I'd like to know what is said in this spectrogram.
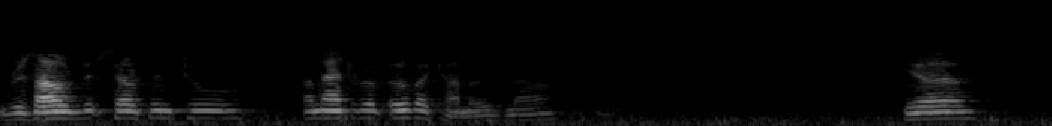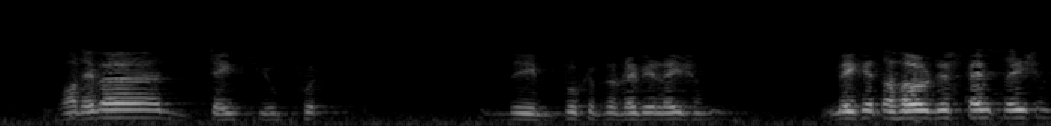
resolved itself into a matter of overcomers now. Here, whatever date you put the book of the Revelation, make it the whole dispensation,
